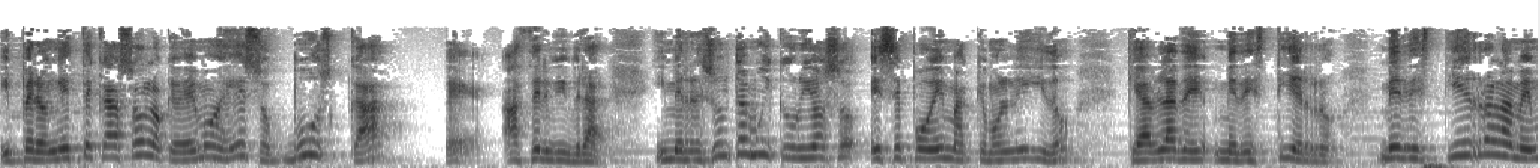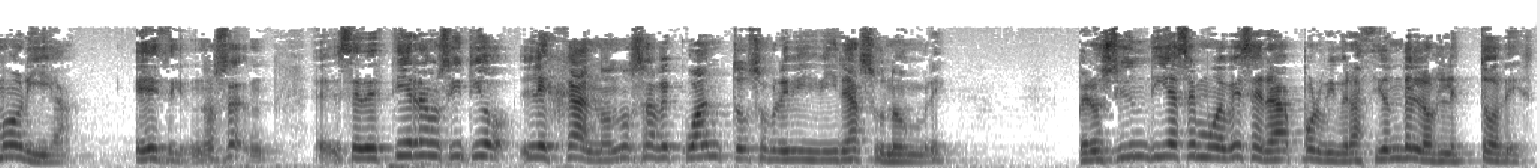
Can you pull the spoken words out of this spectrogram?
y, pero en este caso lo que vemos es eso, busca eh, hacer vibrar. Y me resulta muy curioso ese poema que hemos leído que habla de me destierro, me destierro a la memoria. Es decir, no se, eh, se destierra a un sitio lejano, no sabe cuánto sobrevivirá su nombre. Pero si un día se mueve será por vibración de los lectores.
